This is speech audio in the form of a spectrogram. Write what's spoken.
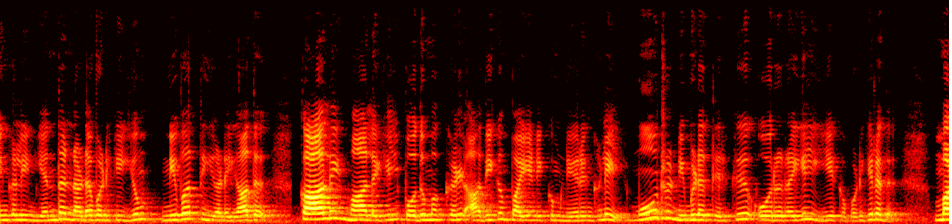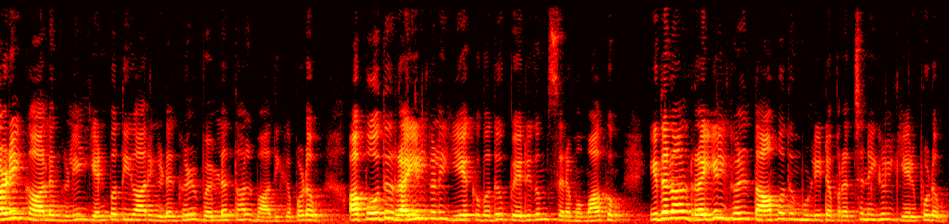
எங்களின் எந்த நடவடிக்கையும் நிவர்த்தியடையாது. காலை மாலையில் பொதுமக்கள் அதிகம் பயணிக்கும் நேரங்களில் மூன்று நிமிடத்திற்கு ஒரு ரயில் இயக்கப்படுகிறது. மழை காலங்களில் எண்பத்தி ஆறு இடங்கள் வெள்ளத்தால் பாதிக்கப்படும். அப்போது ரயில்களை இயக்குவது பெரிதும் சிறப்பு சிரமமாகும். இதனால் ரயில்கள் தாமதம் உள்ளிட்ட பிரச்சனைகள் ஏற்படும்.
